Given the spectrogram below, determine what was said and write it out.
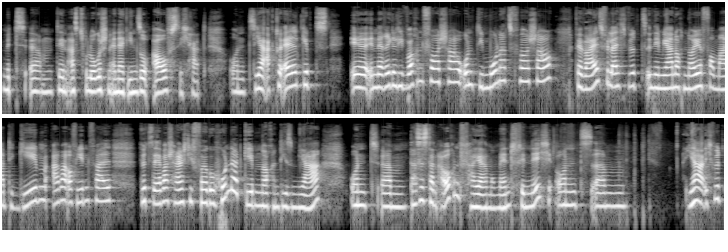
mit ähm, den astrologischen Energien so auf sich hat. Und ja, aktuell gibt's in der Regel die Wochenvorschau und die Monatsvorschau. Wer weiß, vielleicht wird es in dem Jahr noch neue Formate geben, aber auf jeden Fall wird es sehr wahrscheinlich die Folge 100 geben noch in diesem Jahr. Und ähm, das ist dann auch ein Feiermoment, finde ich. Und ähm, ja, ich würde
